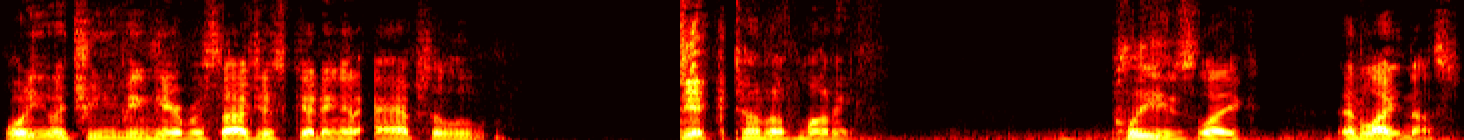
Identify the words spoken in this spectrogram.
What are you achieving here besides just getting an absolute dick ton of money? Please, like, enlighten us.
